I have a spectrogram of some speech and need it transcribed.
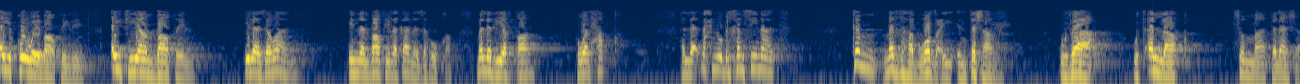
أي قوة باطلة أي كيان باطل إلى زوال. إن الباطل كان زهوقا. ما الذي يبقى؟ هو الحق. هلأ نحن بالخمسينات كم مذهب وضعي انتشر؟ وذاع وتألق ثم تلاشى.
